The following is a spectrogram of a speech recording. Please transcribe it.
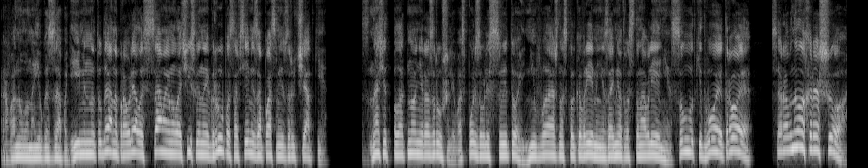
Рванула на юго-западе. Именно туда направлялась самая малочисленная группа со всеми запасами взрывчатки. Значит, полотно не разрушили, воспользовались суетой. Неважно, сколько времени займет восстановление. Сутки, двое, трое. Все равно хорошо.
